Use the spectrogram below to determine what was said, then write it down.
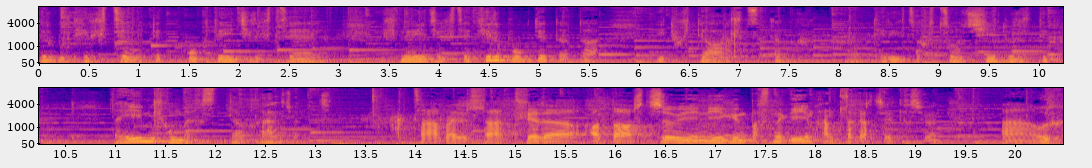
гэр бүлд хэрэгцээ байдаг. Хүүхдийн хэрэгцээ, эхнэрийн хэрэгцээ тэр бүгдэд одоо идэвхтэй оролцдог, тэрийг зохицуул шийдвэрлэдэг. За ийм л хүн байх хэрэгтэй хаа гэж бодож байна. За баярлалаа. Тэгэхээр э, одоо орчин үеийн нийгэмд бас нэг ийм хандлага гарч ирэх шиг байна. Аа өрх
